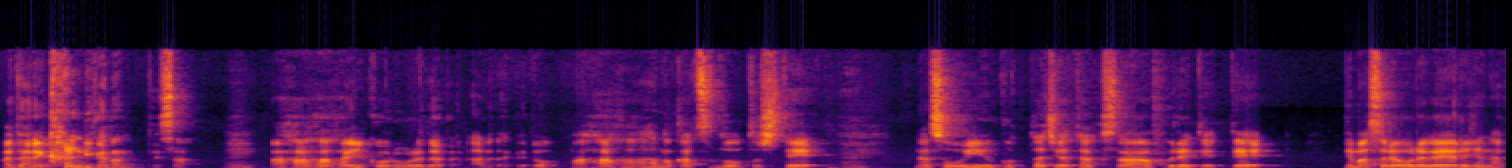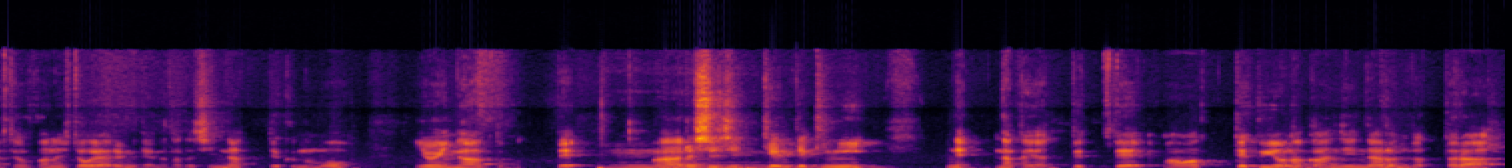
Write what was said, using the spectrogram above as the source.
まあ誰管理かなんてさ、うん。まあ、はははイコール俺だからあれだけど、まあ、はははの活動として、うん。そういう子たちがたくさん溢れてて、で、まあそれは俺がやるじゃなくて他の人がやるみたいな形になっていくのも良いなと思って、まあ、ある種実験的にね、なんかやってって、回っていくような感じになるんだったら、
